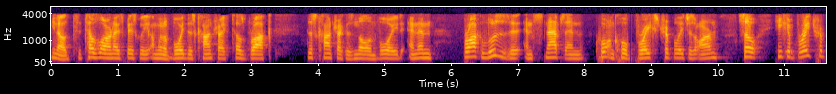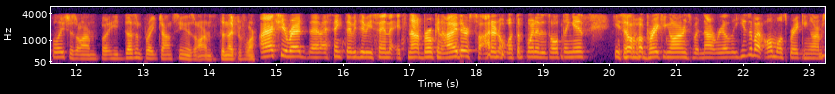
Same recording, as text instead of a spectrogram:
you know, to, tells Laurinaitis basically, I'm going to void this contract. Tells Brock, this contract is null and void, and then Brock loses it and snaps and quote unquote breaks Triple H's arm. So he could break Triple H's arm, but he doesn't break John Cena's arm the night before. I actually read that I think WWE is saying that it's not broken either, so I don't know what the point of this whole thing is. He's all about breaking arms, but not really. He's about almost breaking arms.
